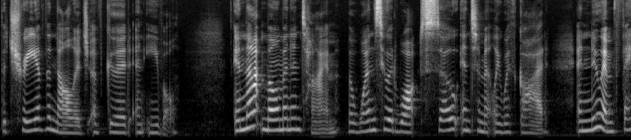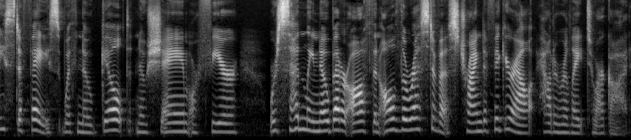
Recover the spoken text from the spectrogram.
the tree of the knowledge of good and evil. In that moment in time, the ones who had walked so intimately with God, and knew him face to face with no guilt, no shame, or fear, were suddenly no better off than all the rest of us trying to figure out how to relate to our God.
